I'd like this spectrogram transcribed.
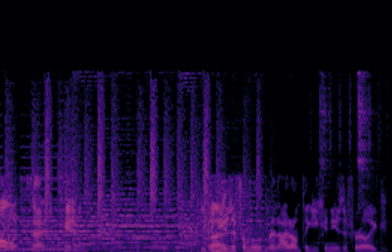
Oh, look at that. You can. You But- can use it for movement. I don't think you can use it for like.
